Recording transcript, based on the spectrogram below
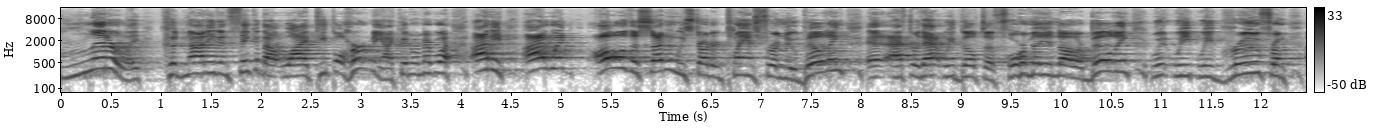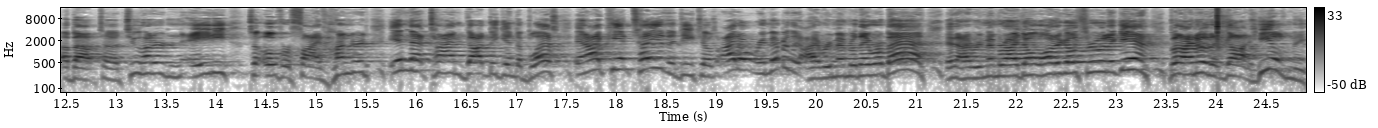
literally could not even think about why people hurt me. I couldn't remember why. I mean, I went, all of a sudden, we started plans for a new building. After that, we built a $4 million building. We, we, we grew from about uh, 280 to over 500. In that time, God began to bless. And I can't tell you the details. I don't remember that. I remember they were bad. And I remember I don't want to go through it again. But I know that God healed me.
